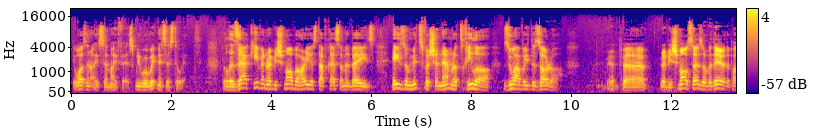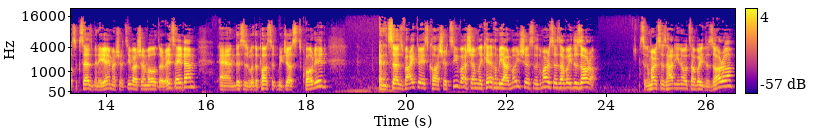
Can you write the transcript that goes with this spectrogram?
it wasn't oisu maifis. We were witnesses to it. But lezeh kiven Rabbi Shmuel bahar yistaf chesam el beis ezu mitzvah shenemra tchila zu avodah uh, Rabbi Shmuel says over there, the pasuk says, "B'nei asher tziva Hashem and this is what the pasuk we just quoted. And it says, "Vayteres kol asher tziva Hashem lekechem biyad Moshe." So the Gemara says, "Avodah Zara." So Gemara says, "How do you know it's Avodah Zara?"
